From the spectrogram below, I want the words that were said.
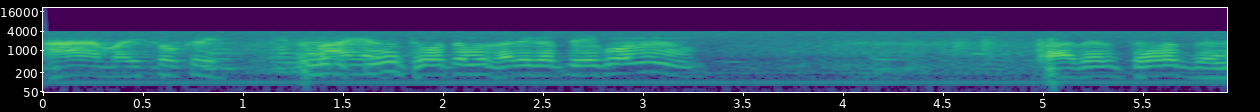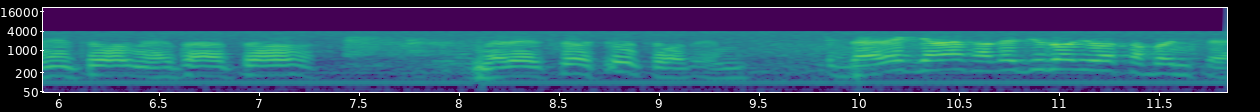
હા મારી છોકરી. શું છો? તમે ખરેખર તે કોને ફાધર છો ધણી છો મહેતા છો નરેશ છો શું છો તેમ? દરેક જણા સાથે જુદો જુદો સંબંધ છે.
